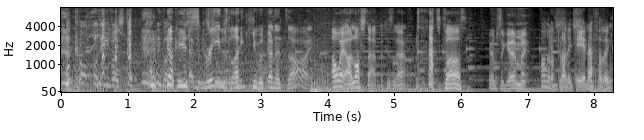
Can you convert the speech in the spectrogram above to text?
I can't believe I still. I can't believe I Yo, you heavens, screamed like you were gonna die. Oh wait, I lost that because of that. That's class. Game's the game, mate. I got a bloody DNF, I think.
